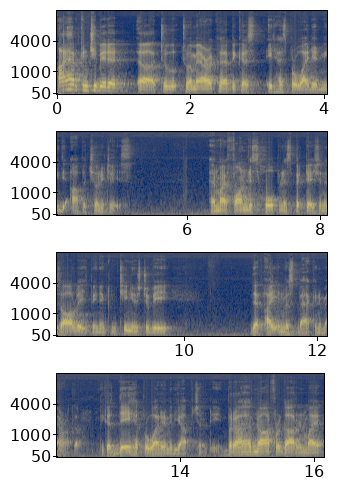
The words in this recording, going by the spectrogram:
I have contributed uh, to, to America because it has provided me the opportunities. And my fondest hope and expectation has always been and continues to be that I invest back in America because they have provided me the opportunity. But I have not forgotten my,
